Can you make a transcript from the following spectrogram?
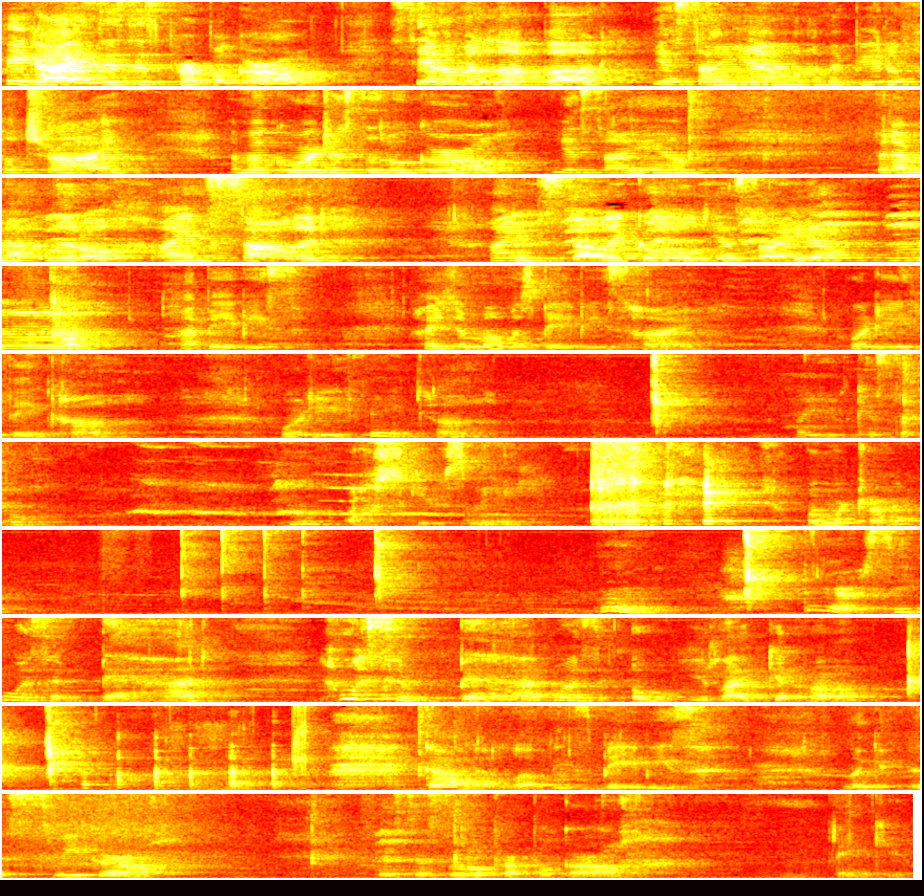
Hey guys, this is Purple Girl. See, I'm a love bug. Yes, I am. I'm a beautiful tri. I'm a gorgeous little girl. Yes, I am. But I'm not little. I am solid. I am solid gold. Yes, I am. Mwah. Hi, babies. Hi, your mama's babies. Hi. What do you think, huh? What do you think, huh? Are you kissable? Hmm? Oh, excuse me. One more try. Hmm. There, wasn't bad. It wasn't bad, was it? Oh, you like it, huh? God, I love these babies. Look at this sweet girl. This is little purple girl. Thank you.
